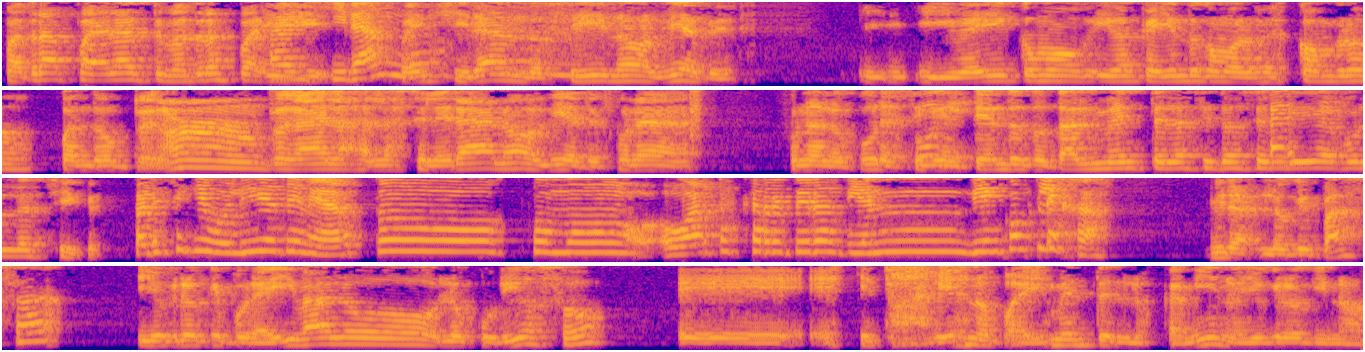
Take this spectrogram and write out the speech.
para atrás, para adelante, para atrás, para, ir girando. Para ir girando, sí, no, olvídate. Y, y veí cómo iban cayendo como los escombros cuando pegaba la, la acelerada, no, olvídate, fue una, fue una locura. Así que entiendo totalmente la situación vivida por la chica. Parece que Bolivia tiene hartos como, o hartas carreteras bien, bien complejas. Mira, lo que pasa, y yo creo que por ahí va lo, lo curioso, eh, es que todavía no pavimenten los caminos. Yo creo que no.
